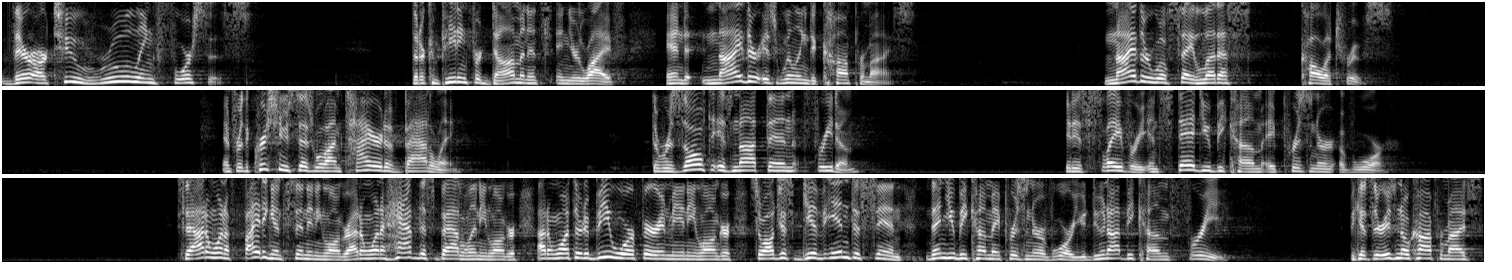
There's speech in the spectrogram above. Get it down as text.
there are two ruling forces that are competing for dominance in your life, and neither is willing to compromise. Neither will say, Let us call a truce. And for the Christian who says, Well, I'm tired of battling, the result is not then freedom, it is slavery. Instead, you become a prisoner of war. Say, I don't want to fight against sin any longer. I don't want to have this battle any longer. I don't want there to be warfare in me any longer. So I'll just give in to sin. Then you become a prisoner of war. You do not become free. Because there is no compromise,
